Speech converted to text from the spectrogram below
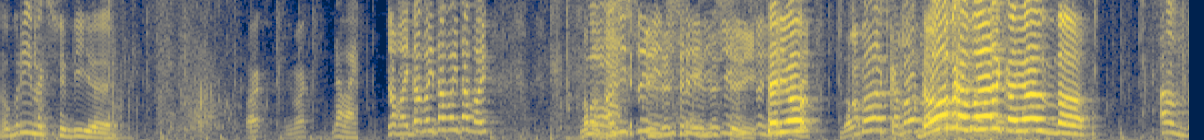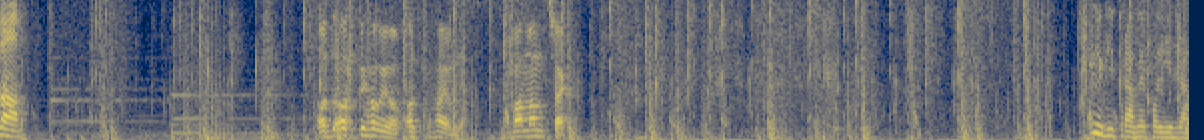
No Brimex mnie bije. Tak? Limek? Dawaj. Dawaj, dawaj, dawaj, dawaj! No, Nie. Zniszczyli, zniszczyli, zniszczyli. Serio? No walka, dobra! Dobra walka, jazda! Azda! Od, odpychają, odpychają mnie. Mam, mam trzech. Mówi prawy polizał.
